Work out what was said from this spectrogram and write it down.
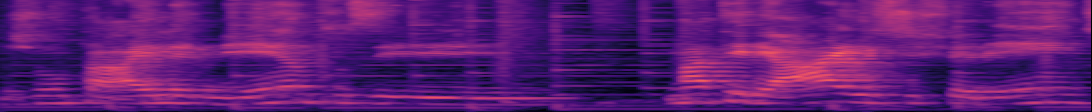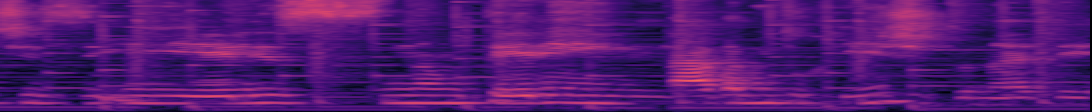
juntar elementos e materiais diferentes e eles não terem nada muito rígido, né? De,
